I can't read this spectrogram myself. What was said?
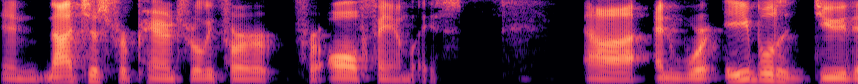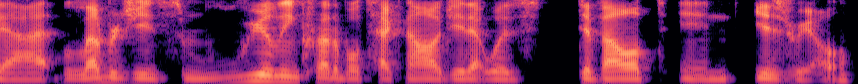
and not just for parents, really for for all families. Uh, and we're able to do that leveraging some really incredible technology that was developed in Israel.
